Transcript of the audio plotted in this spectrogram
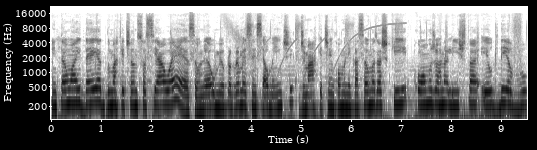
Então a ideia do marketing social é essa, né? O meu programa é essencialmente de marketing e comunicação, mas acho que como jornalista eu devo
